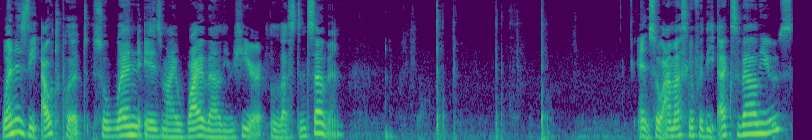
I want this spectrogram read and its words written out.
When is the output? So when is my y value here less than 7? And so I'm asking for the x values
